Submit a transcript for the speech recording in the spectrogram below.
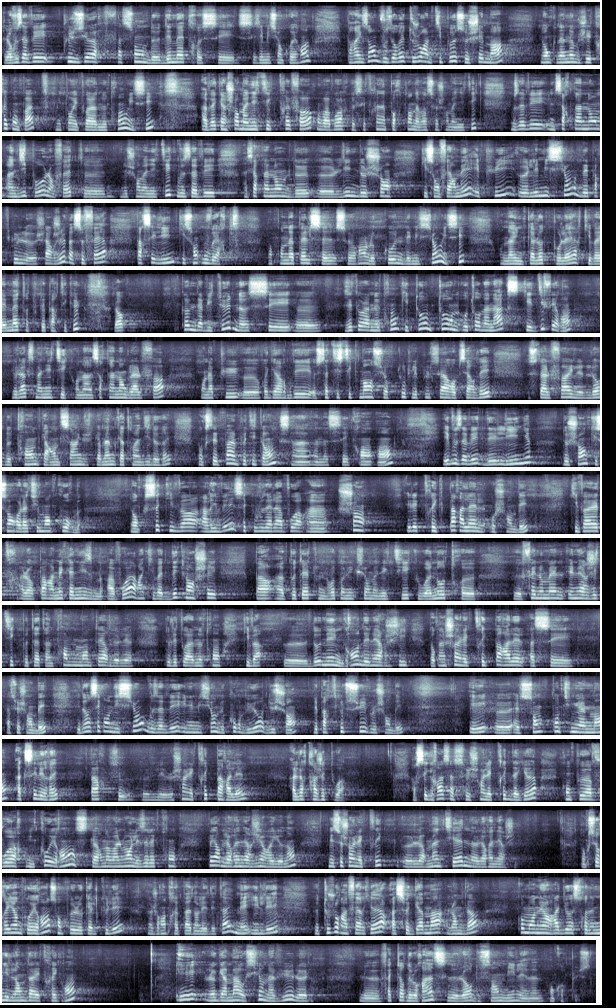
Alors vous avez plusieurs façons d'émettre ces, émissions cohérentes. Par exemple, vous aurez toujours un petit peu ce schéma donc d'un objet très compact, mettons étoile à neutrons ici, avec un champ magnétique très fort. On va voir que c'est très important d'avoir ce champ magnétique. Vous avez un certain nombre, un dipôle en fait, euh, de champs magnétiques. Vous avez un certain nombre de euh, lignes de champ qui sont fermées, et puis euh, l'émission des particules chargées va se faire par ces lignes qui sont ouvertes. Donc on appelle ce, rang le cône d'émission ici. On a une calotte polaire qui va émettre toutes les particules. Alors, comme d'habitude, ces, étoiles à neutrons qui tournent, tournent autour d'un axe qui est différent de l'axe magnétique. On a un certain angle alpha. On a pu euh, regarder statistiquement sur toutes les pulsars observés. Cet alpha, il est de l'ordre de 30, 45, jusqu'à même 90 degrés. Donc ce n'est pas un petit angle, c'est un, assez grand angle. Et vous avez des lignes de champ qui sont relativement courbes. Donc ce qui va arriver, c'est que vous allez avoir un champ électrique parallèle au champ B, qui va être, alors par un mécanisme à voir, hein, qui va être déclenché par peut-être une reconnexion magnétique ou un autre euh, phénomène énergétique, peut-être un tremblement de terre de l'étoile à neutrons, qui va euh, donner une grande énergie, donc un champ électrique parallèle à, ce champ B. Et dans ces conditions, vous avez une émission de courbure du champ. Les particules suivent le champ B et euh, elles sont continuellement accélérées par le champ électrique parallèle à leur trajectoire. C'est grâce à ce champ électrique d'ailleurs qu'on peut avoir une cohérence, car normalement les électrons perdent leur énergie en rayonnant, mais ce champ électrique euh, leur maintient leur énergie. Donc ce rayon de cohérence, on peut le calculer, je ne rentrerai pas dans les détails, mais il est euh, toujours inférieur à ce gamma lambda. Comme on est en radioastronomie, lambda est très grand. Et le gamma aussi, on a vu, le, le facteur de Lorentz, c'est de l'ordre de 100 000 et même encore plus.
